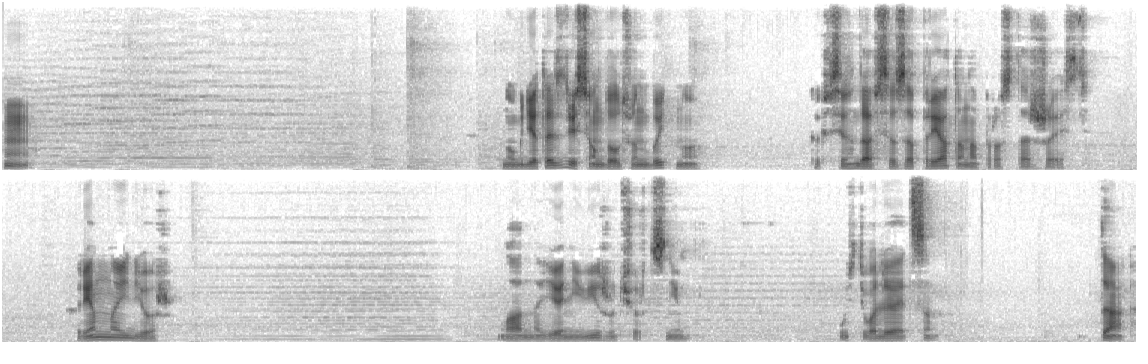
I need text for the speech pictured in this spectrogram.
Хм. Ну, где-то здесь он должен быть, но... Как всегда, все запрятано, просто жесть. Хрен найдешь. Ладно, я не вижу, черт с ним. Пусть валяется. Так.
